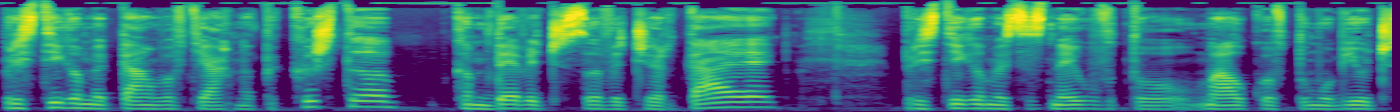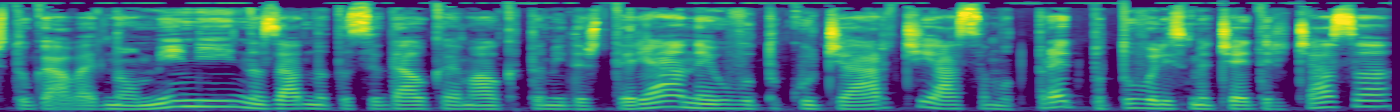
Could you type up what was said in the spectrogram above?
пристигаме там в тяхната къща, към 9 часа вечерта е. Пристигаме с неговото малко автомобилче тогава едно мини, на задната седалка е малката ми дъщеря, неговото куче Арчи, аз съм отпред, пътували сме 4 часа.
